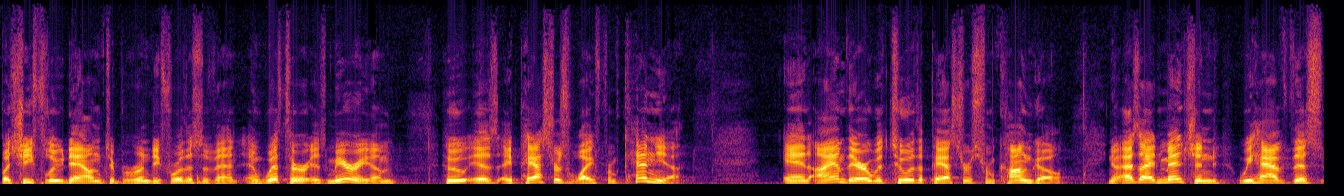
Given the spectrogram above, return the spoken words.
but she flew down to Burundi for this event. And with her is Miriam, who is a pastor's wife from Kenya. And I am there with two of the pastors from Congo. You know, as I had mentioned, we have this,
